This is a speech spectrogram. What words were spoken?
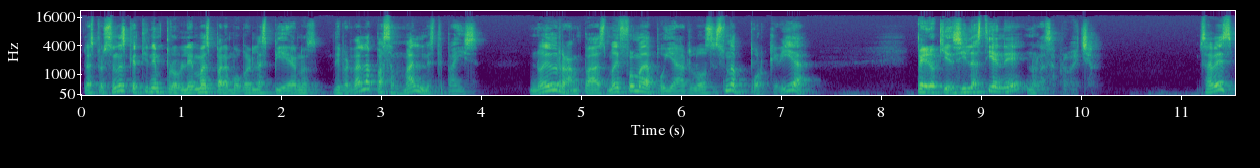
Las personas que tienen problemas para mover las piernas, de verdad la pasan mal en este país. No hay rampas, no hay forma de apoyarlos, es una porquería. Pero quien sí las tiene, no las aprovecha. ¿Sabes?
